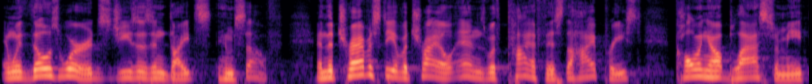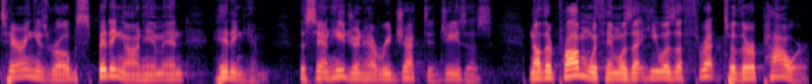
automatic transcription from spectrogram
And with those words, Jesus indicts himself. And the travesty of a trial ends with Caiaphas, the high priest, calling out blasphemy, tearing his robe, spitting on him, and hitting him the Sanhedrin have rejected Jesus. Now, their problem with him was that he was a threat to their power.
